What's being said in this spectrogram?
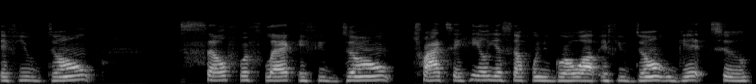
if you don't self reflect, if you don't try to heal yourself when you grow up, if you don't get to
